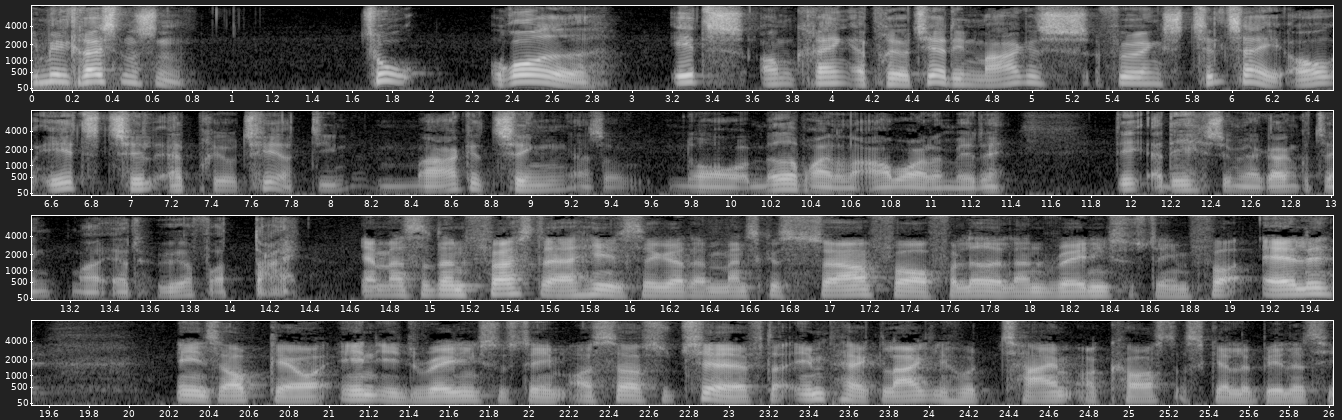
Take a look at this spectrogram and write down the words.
Emil Christensen, to råd. Et omkring at prioritere din markedsføringstiltag, og et til at prioritere din marketing, altså når medarbejderne arbejder med det. Det er det, som jeg gerne kunne tænke mig at høre fra dig. Jamen altså, den første er helt sikkert, at man skal sørge for at forlade et eller andet ratingsystem for alle ens opgaver ind i et ratingsystem, og så sortere efter impact, likelihood, time og cost og scalability.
